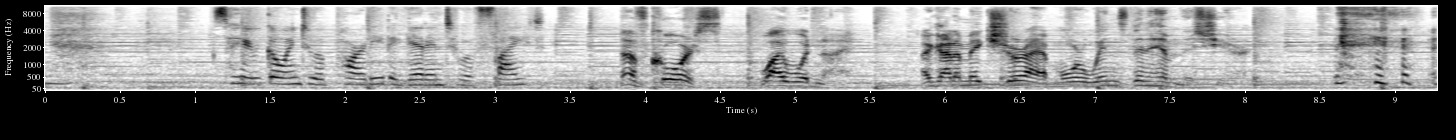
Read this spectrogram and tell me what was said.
So you're going to a party to get into a fight? Of course. Why wouldn't I? I gotta make sure I have more wins than him this year.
